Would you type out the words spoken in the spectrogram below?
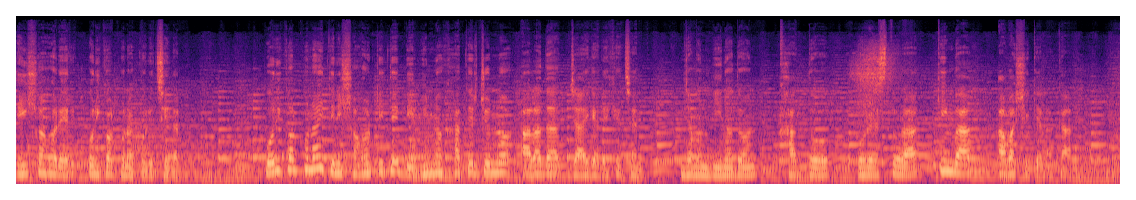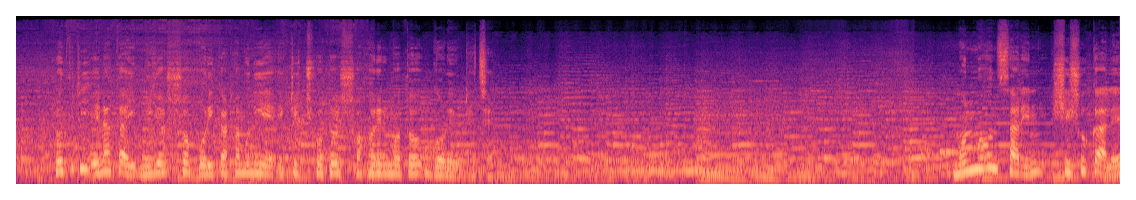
এই শহরের পরিকল্পনা করেছিলেন। পরিকল্পনায় তিনি শহরটিতে বিভিন্ন খাতের জন্য আলাদা জায়গা রেখেছেন, যেমন বিনোদন, খাদ্য ও রেস্তোরাঁ কিংবা আবাসিক এলাকা। প্রতিটি এলাকায় নিজস্ব পরিকাঠামো নিয়ে একটি ছোট শহরের মতো গড়ে উঠেছে। মনমোহন সারিন শিশুকালে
